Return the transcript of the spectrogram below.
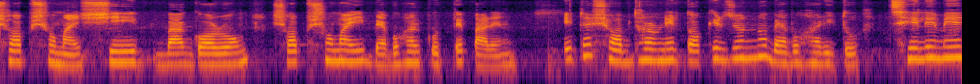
সব সময় শীত বা গরম সব সময়ই ব্যবহার করতে পারেন। এটা সব ধরনের ত্বকের জন্য ব্যবহৃত। ছেলে মেয়ে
